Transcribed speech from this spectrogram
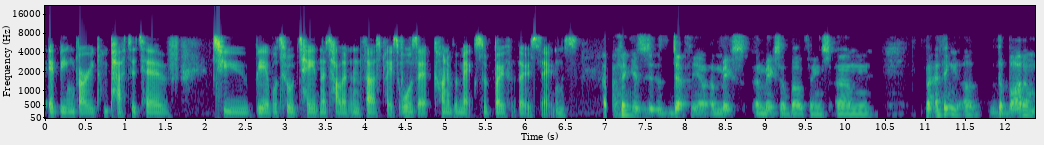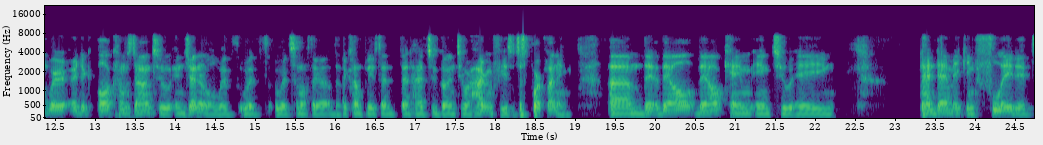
it being very competitive to be able to obtain the talent in the first place? Or is it kind of a mix of both of those things? I think it's definitely a mix a mix of both things. Um, but I think uh, the bottom where it all comes down to, in general, with with with some of the the companies that that had to go into a hiring freeze, just poor planning. Um, they they all they all came into a pandemic inflated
